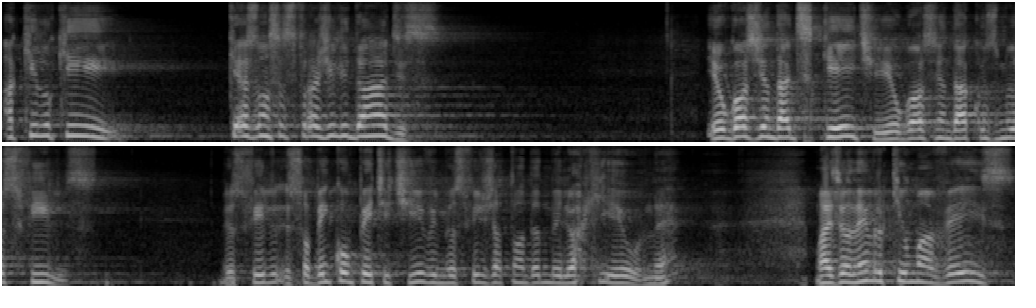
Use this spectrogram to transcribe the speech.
aquilo que, que é as nossas fragilidades. Eu gosto de andar de skate, eu gosto de andar com os meus filhos. Meus filhos, eu sou bem competitivo e meus filhos já estão andando melhor que eu, né? Mas eu lembro que uma vez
